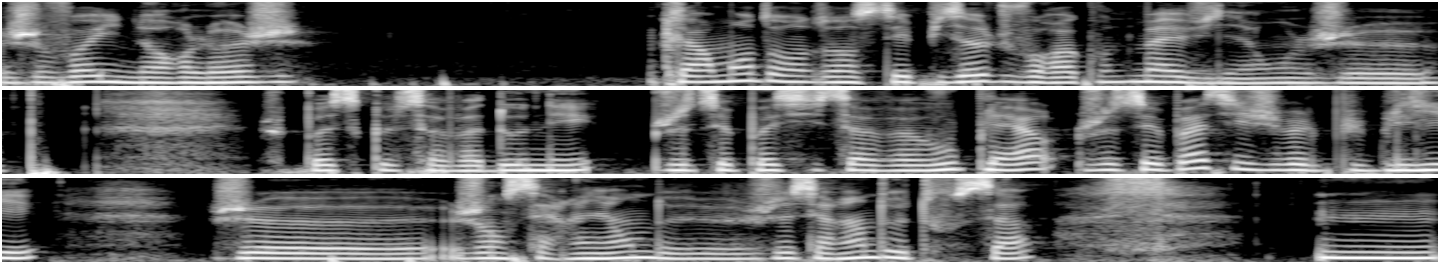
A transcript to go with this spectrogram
je vois une horloge. Clairement, dans, cet épisode, je vous raconte ma vie. Hein. Je, je sais pas ce que ça va donner. Je sais pas si ça va vous plaire. Je sais pas si je vais le publier. Je j'en sais rien de je sais rien de tout ça. Hum,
